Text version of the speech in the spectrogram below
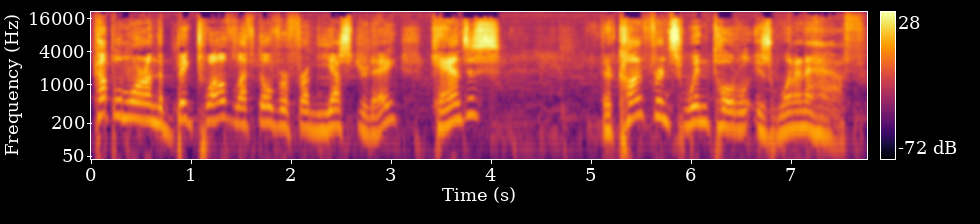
Couple more on the Big 12 left over from yesterday. Kansas. Their conference win total is one and a half.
